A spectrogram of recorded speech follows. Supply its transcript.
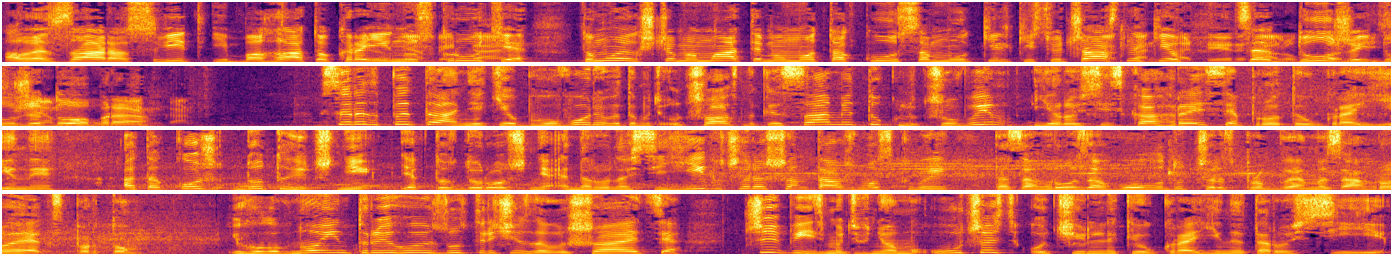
Але зараз світ і багато країн у скруті. Тому, якщо ми матимемо таку саму кількість учасників, це дуже й дуже добре. Серед питань, які обговорюватимуть учасники саміту, ключовим є російська агресія проти України, а також дотичні, як то здорожчання енергоносіїв через шантаж Москви та загроза голоду через проблеми з агроекспортом. І головною інтригою зустрічі залишається, чи візьмуть в ньому участь очільники України та Росії.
